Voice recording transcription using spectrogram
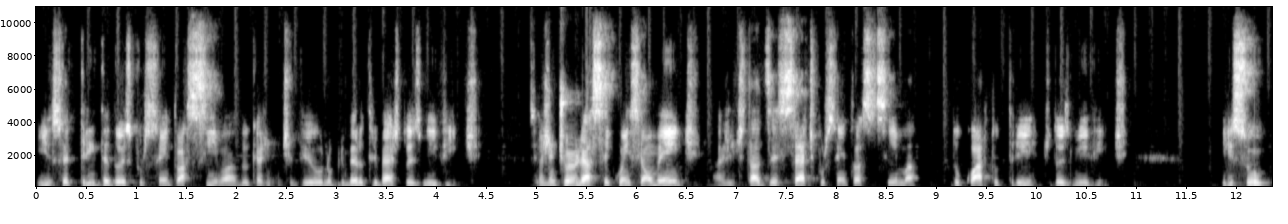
E isso é 32% acima do que a gente viu no primeiro trimestre de 2020. Se a gente olhar sequencialmente, a gente está 17% acima do quarto TRI de 2020. Isso,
